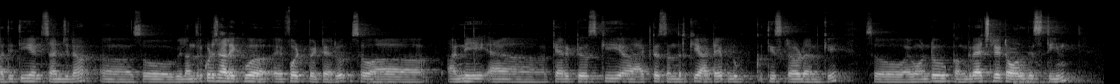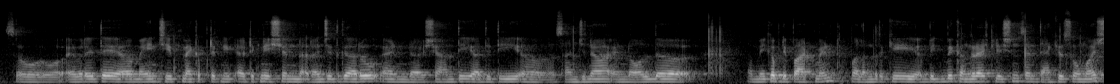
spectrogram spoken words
Aditi and Sanjana so వీళ్ళందరూ కూడా చాలా ఎక్కువ ఎఫర్ట్ పెట్టారు. సో అన్ని క్యారెక్టర్స్కి యాక్టర్స్ అందరికీ ఆ టైప్ లుక్ తీసుకురావడానికి. So I want to congratulate all this team so ఎవరైతే main chief makeup techni technician Ranjith garu and Shanti Aditi Sanjana and all the makeup department వాళ్ళందరికీ big big congratulations and thank you so much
